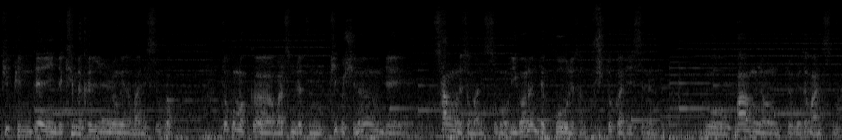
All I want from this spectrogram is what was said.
PP인데 이제 케미컬용에서 많이 쓰고 조금 아까 말씀드렸던 PVC는 이제 상온에서 많이 쓰고 이거는 이제 고온에서 한 90도까지 쓰는 그 화학용 쪽에서 많이 씁니다.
